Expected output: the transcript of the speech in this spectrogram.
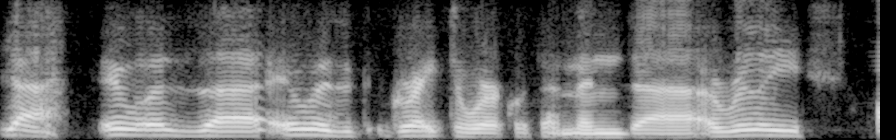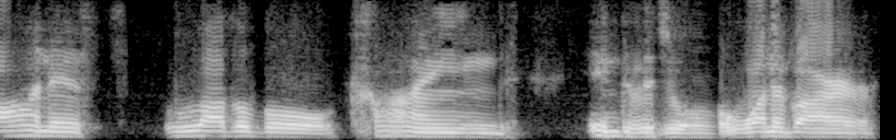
yeah, it was uh, it was great to work with him, and uh, a really honest, lovable, kind individual. One of our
